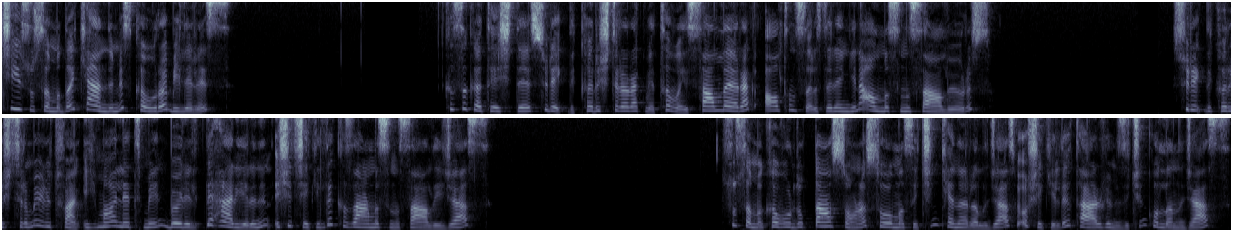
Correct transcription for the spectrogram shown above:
Çiğ susamı da kendimiz kavurabiliriz. Kısık ateşte sürekli karıştırarak ve tavayı sallayarak altın sarısı rengini almasını sağlıyoruz. Sürekli karıştırmayı lütfen ihmal etmeyin. Böylelikle her yerinin eşit şekilde kızarmasını sağlayacağız. Susamı kavurduktan sonra soğuması için kenar alacağız ve o şekilde tarifimiz için kullanacağız.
